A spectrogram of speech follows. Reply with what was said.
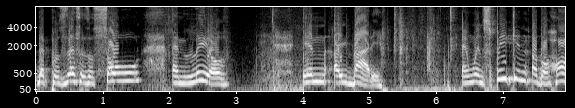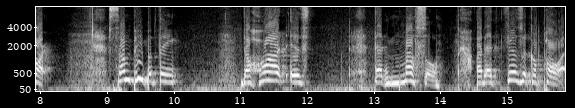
that possesses a soul and live in a body. And when speaking of the heart, some people think the heart is that muscle or that physical part,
